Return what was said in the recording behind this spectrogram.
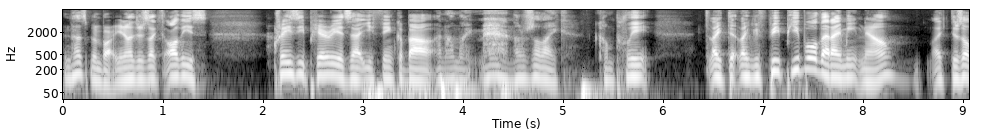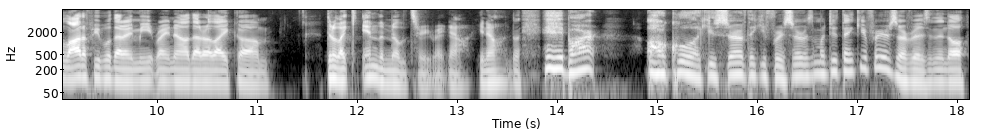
and husband Bart. You know, there's like all these crazy periods that you think about, and I'm like, man, those are like complete, like like with people that I meet now. Like, there's a lot of people that I meet right now that are like, um, they're like in the military right now. You know, like, hey Bart, oh cool, like you serve, thank you for your service. I'm like, dude, thank you for your service, and then they'll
